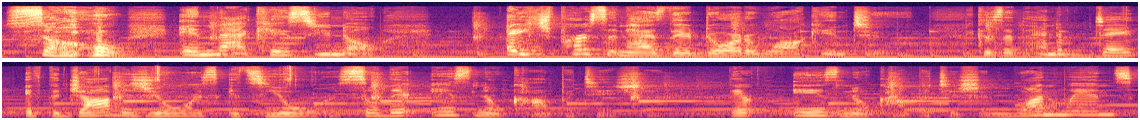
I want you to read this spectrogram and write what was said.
So in that case, you know, each person has their door to walk into because at the end of the day, if the job is yours, it's yours. So there is no competition. There is no competition. One wins,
